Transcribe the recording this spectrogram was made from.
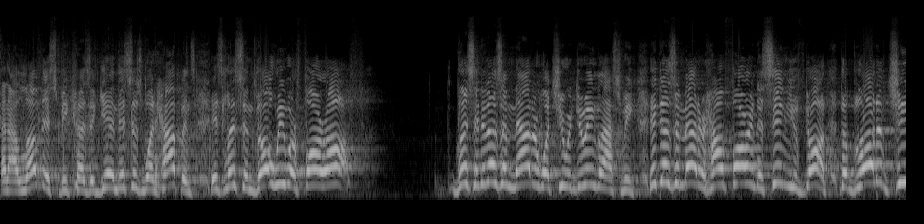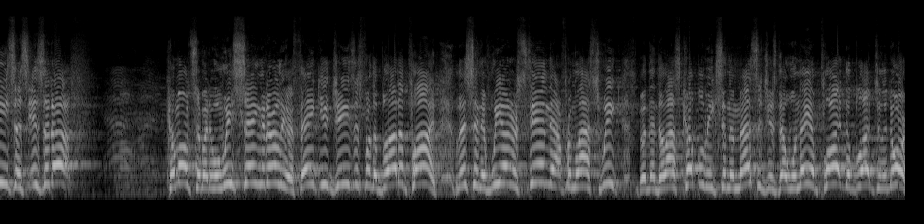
And I love this because, again, this is what happens is listen, though we were far off, Listen, it doesn't matter what you were doing last week. It doesn't matter how far into sin you've gone. The blood of Jesus is enough. Come on, somebody. When we sang it earlier, thank you, Jesus, for the blood applied. Listen, if we understand that from last week, but then the last couple weeks in the messages, that when they applied the blood to the door,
